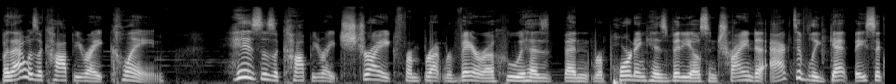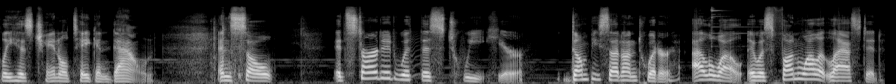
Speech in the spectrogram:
But that was a copyright claim. His is a copyright strike from Brent Rivera, who has been reporting his videos and trying to actively get basically his channel taken down. And so it started with this tweet here. Dumpy said on Twitter, LOL, it was fun while it lasted.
